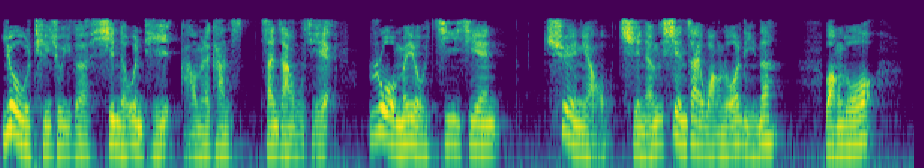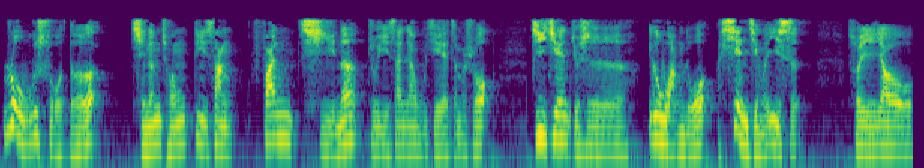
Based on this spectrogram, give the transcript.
又提出一个新的问题啊！我们来看三章五节：若没有鸡尖，雀鸟岂能陷在网罗里呢？网罗若无所得，岂能从地上翻起呢？注意三章五节怎么说？鸡尖就是一个网罗、陷阱的意思，所以要。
